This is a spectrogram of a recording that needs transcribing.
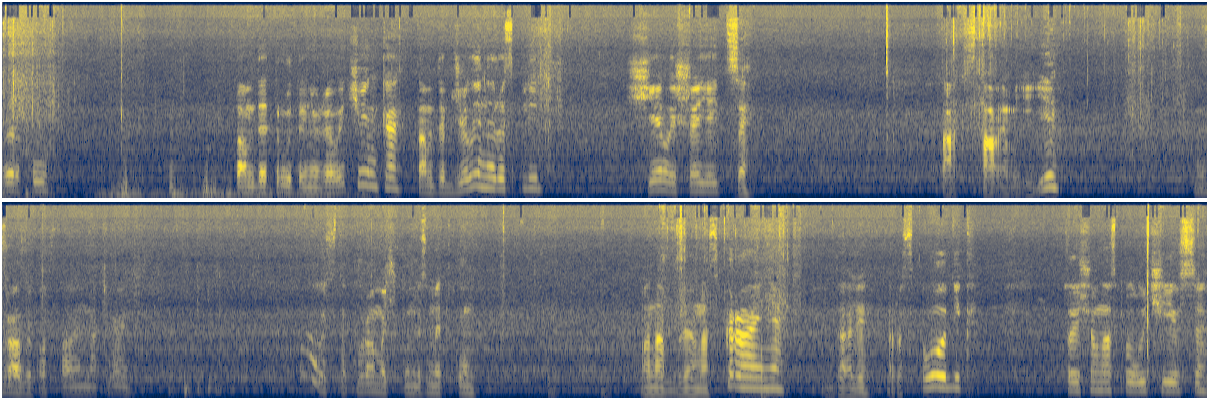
вверху. Там, де трутень уже личинка, там, де бджолиний розплід, ще лише яйце. Так, ставимо її. Зразу поставимо на край. А ось таку рамочку ми з метком. Вона буде у нас крайня. Далі розплодик. Той, що в нас получився.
